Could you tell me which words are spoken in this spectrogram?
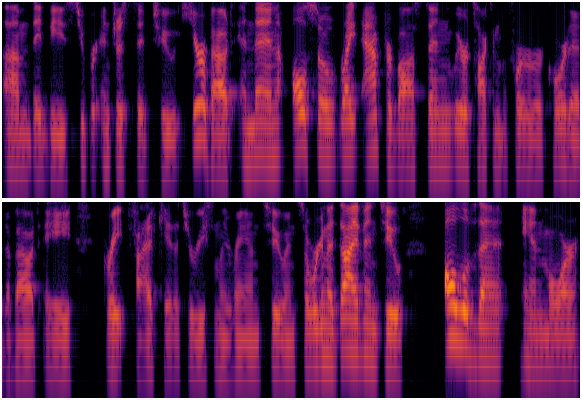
um, they'd be super interested to hear about. And then also, right after Boston, we were talking before we recorded about a great 5K that you recently ran, too. And so we're going to dive into all of that and more.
